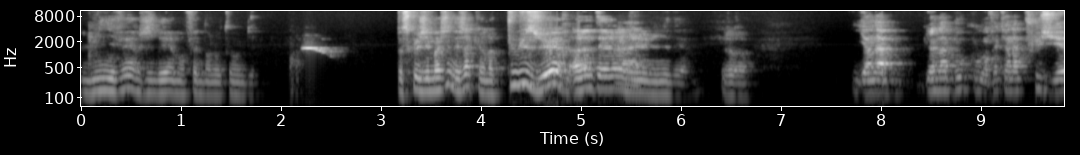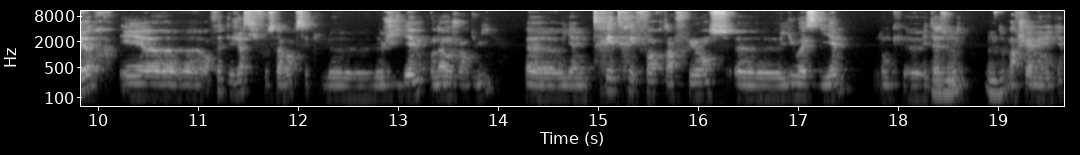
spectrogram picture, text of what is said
l'univers JDM en fait dans l'automobile. Parce que j'imagine déjà qu'il y en a plusieurs à l'intérieur Ouais. du JDM. Genre, Il y en a, il y en a beaucoup. En fait, il y en a plusieurs. Et euh, en fait, déjà, ce qu'il faut savoir, c'est que le, le JDM qu'on a aujourd'hui, euh, il y a une très très forte influence euh, USDM, donc euh, États-Unis, Mhm. marché américain.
